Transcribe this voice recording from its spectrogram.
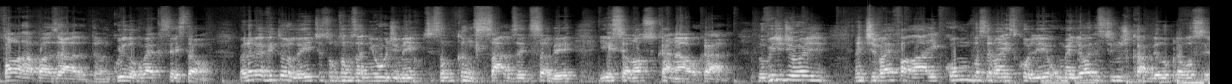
Fala rapaziada, tranquilo? Como é que vocês estão? Meu nome é Vitor Leite, somos a New Old Man, vocês estão cansados aí de saber, e esse é o nosso canal, cara. No vídeo de hoje, a gente vai falar aí como você vai escolher o melhor estilo de cabelo para você.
